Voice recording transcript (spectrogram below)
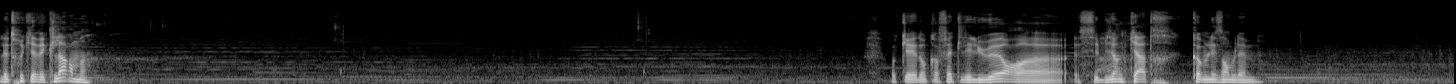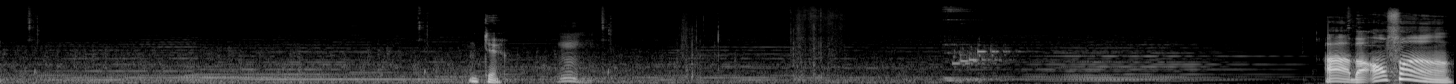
Le truc avec l'arme. Ok, donc en fait les lueurs, euh, c'est bien ah. 4, comme les emblèmes. Ok. Hmm. Ah bah enfin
